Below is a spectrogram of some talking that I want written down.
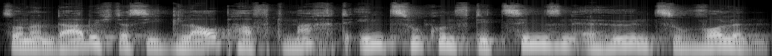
sondern dadurch, dass sie glaubhaft macht, in Zukunft die Zinsen erhöhen zu wollen.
